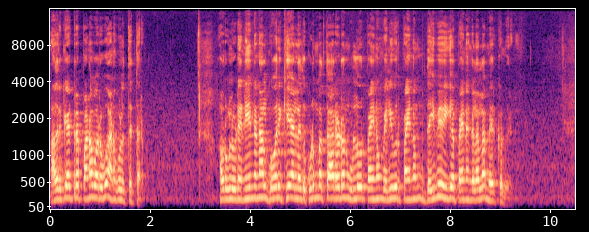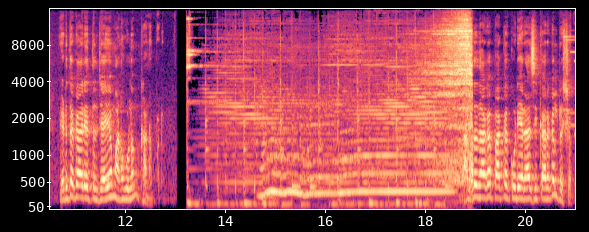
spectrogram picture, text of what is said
அதற்கேற்ற பணவரவு அனுகூலத்தை தரும். அவர்களுடைய நீண்ட நாள் கோரிக்கை அல்லது குடும்பத்தாருடன் உள்ளூர் பயணம் வெளியூர் பயணம் தெய்வீக பயணங்களெல்லாம் மேற்கொள்வீர்கள். எடுத்த காரியத்தில் ஜெயம் அனுகூலம் காணப்படும். அடுத்ததாக பார்க்கக்கூடிய ராசிக்காரர்கள் ரிஷம்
